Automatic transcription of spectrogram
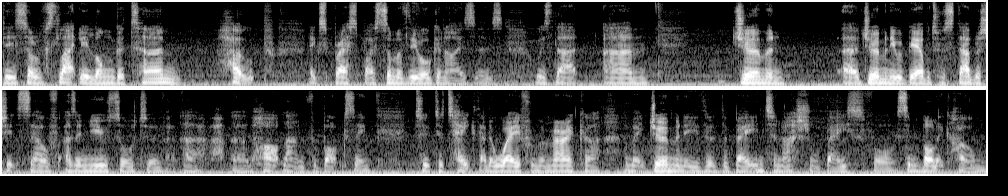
the sort of slightly longer term hope expressed by some of the organisers was that um, German uh, Germany would be able to establish itself as a new sort of uh, uh, heartland for boxing, to, to take that away from America and make Germany the, the ba- international base for symbolic home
